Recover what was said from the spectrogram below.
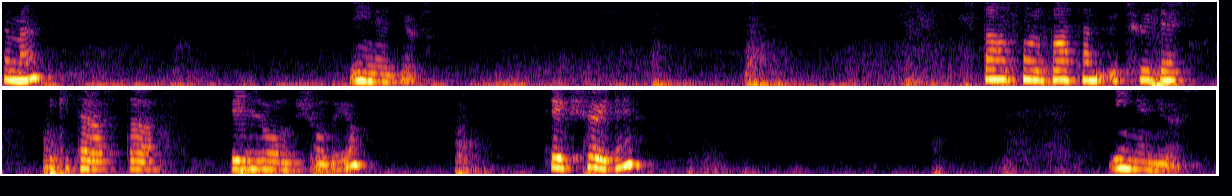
Hemen iğneliyoruz. Daha sonra zaten ütüyle iki tarafta belli olmuş oluyor. Direkt şöyle iğneliyoruz.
